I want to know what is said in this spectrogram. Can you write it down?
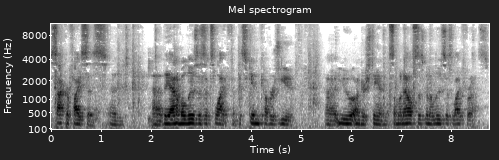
sacrifices and uh, the animal loses its life and the skin covers you, uh, you understand that someone else is going to lose his life for us.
